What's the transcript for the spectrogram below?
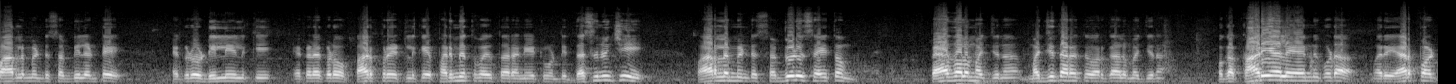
పార్లమెంటు సభ్యులంటే ఎక్కడో ఢిల్లీలకి ఎక్కడెక్కడో కార్పొరేట్లకే పరిమితం అవుతారనేటువంటి దశ నుంచి పార్లమెంటు సభ్యుడు సైతం పేదల మధ్యన మధ్యతరగతి వర్గాల మధ్యన ఒక కార్యాలయాన్ని కూడా మరి ఏర్పాటు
